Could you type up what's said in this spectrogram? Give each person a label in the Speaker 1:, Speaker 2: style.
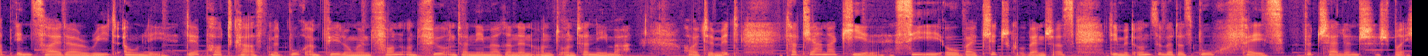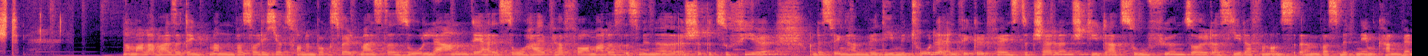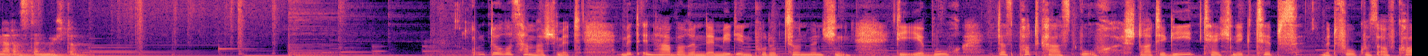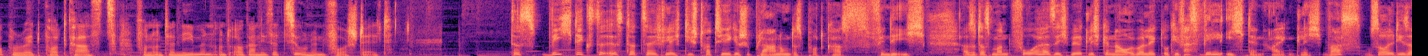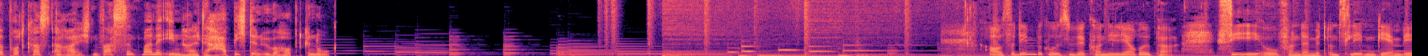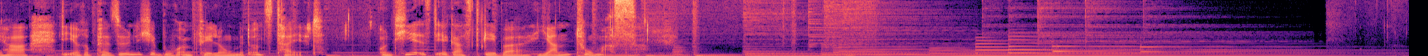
Speaker 1: Startup Insider Read Only, der Podcast mit Buchempfehlungen von und für Unternehmerinnen und Unternehmer. Heute mit Tatjana Kiel, CEO bei Klitschko Ventures, die mit uns über das Buch Face the Challenge spricht.
Speaker 2: Normalerweise denkt man, was soll ich jetzt von einem Boxweltmeister so lernen? Der ist so High Performer, das ist mir eine Schippe zu viel. Und deswegen haben wir die Methode entwickelt, Face the Challenge, die dazu führen soll, dass jeder von uns ähm, was mitnehmen kann, wenn er das denn möchte.
Speaker 1: Und Doris Hammerschmidt, Mitinhaberin der Medienproduktion München, die ihr Buch Das Podcastbuch Strategie, Technik, Tipps mit Fokus auf Corporate Podcasts von Unternehmen und Organisationen vorstellt.
Speaker 3: Das Wichtigste ist tatsächlich die strategische Planung des Podcasts, finde ich. Also, dass man vorher sich wirklich genau überlegt, okay, was will ich denn eigentlich? Was soll dieser Podcast erreichen? Was sind meine Inhalte? Habe ich denn überhaupt genug?
Speaker 1: Außerdem begrüßen wir Cornelia Röper, CEO von der Mit uns Leben GmbH, die ihre persönliche Buchempfehlung mit uns teilt. Und hier ist ihr Gastgeber Jan Thomas.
